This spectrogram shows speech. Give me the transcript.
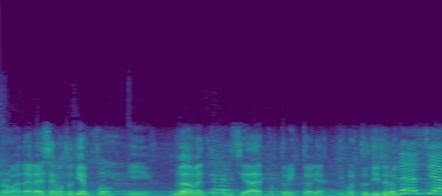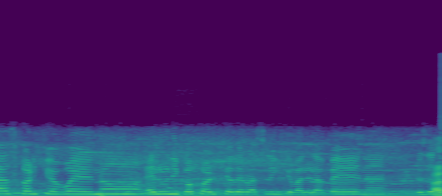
Roma, te agradecemos tu tiempo y nuevamente felicidades por tu victoria y por tu título. Gracias, Jorge Bueno, el único Jorge de wrestling que vale la pena. Desde- Ah.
